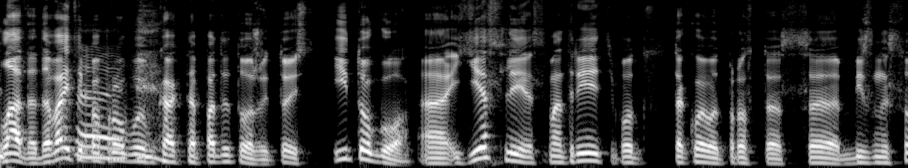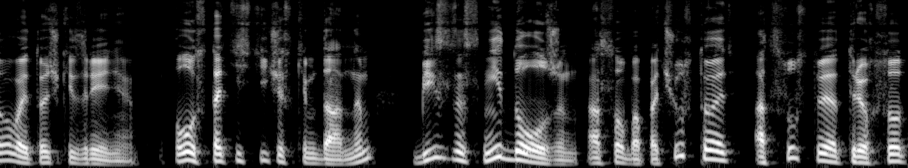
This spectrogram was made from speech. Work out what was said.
Ладно, давайте Так. попробуем как-то подытожить. То есть, итого, если смотреть вот с такой вот просто с бизнесовой точки зрения, по статистическим данным, бизнес не должен особо почувствовать отсутствие 300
